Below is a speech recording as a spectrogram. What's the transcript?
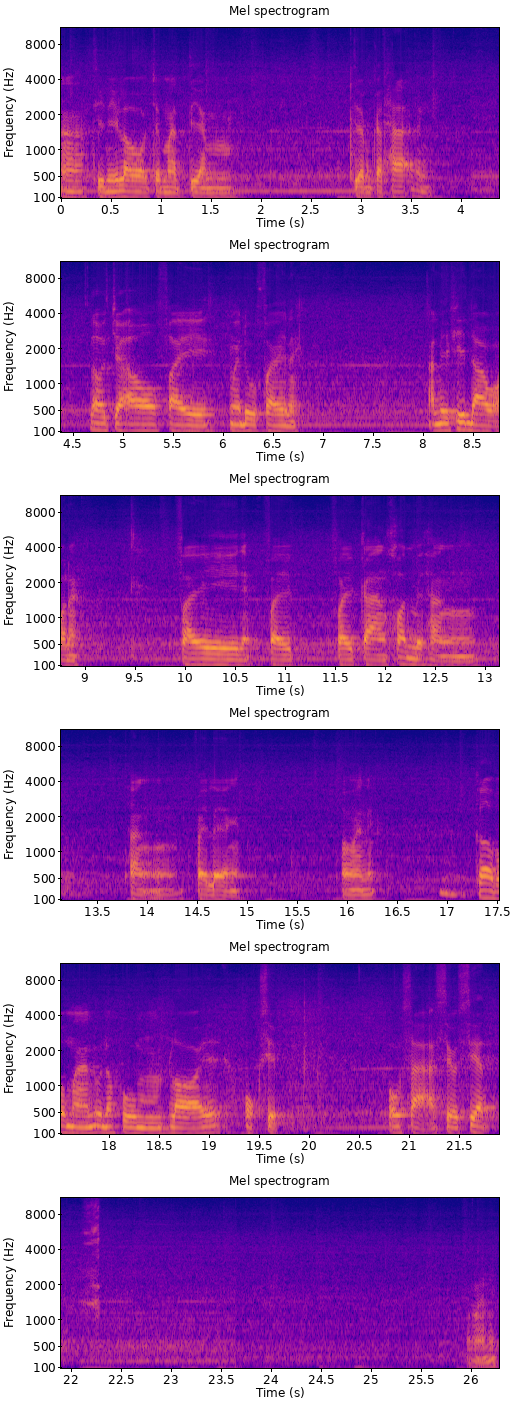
อ่าทีนี้เราจะมาเตรียมเตรียมกระทะกัน เราจะเอาไฟมาดูไฟหน่อยอันนี้พี่เดาเอานะ ไฟเนี่ยไฟไฟกลางค่อนไปทางทาง ไฟแรงอะประมาณนี้ ก็ประมาณอุณหภูมิร้อยหกสิบองศาเซลเซียสประมาณนี้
